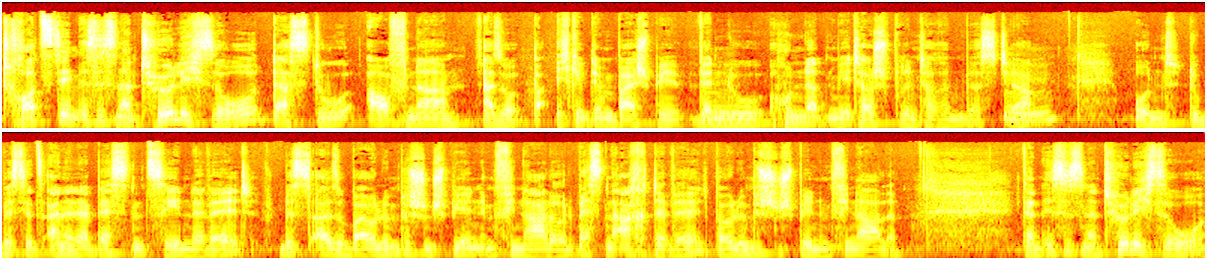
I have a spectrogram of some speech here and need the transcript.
Trotzdem ist es natürlich so, dass du auf einer, also ich gebe dir ein Beispiel, wenn mhm. du 100 Meter Sprinterin bist, ja, mhm und du bist jetzt einer der besten zehn der Welt, bist also bei Olympischen Spielen im Finale oder besten acht der Welt, bei Olympischen Spielen im Finale. Dann ist es natürlich so,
